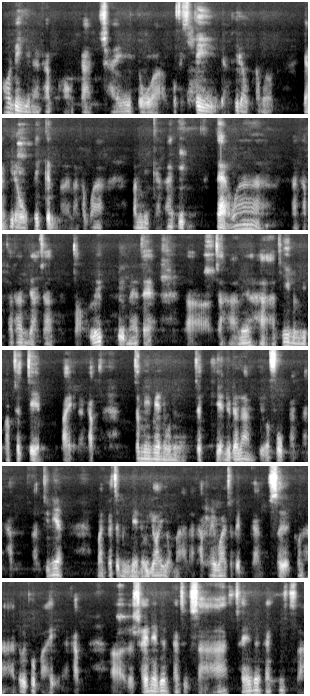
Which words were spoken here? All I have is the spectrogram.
ข้อดีนะครับของการใช้ตัว Perfecity อย่างที่เรากำหนดอย่างที่เราได้เกินมานะครับว่ามันมีการอ้างอิง แต่ว่านะครับถ้าท่านอยากจะเจาะลึกหรือแม้แต่จะหาเนื้อหาที่มันมีความชัดเจน จะมีเมนูหนึ่งจะเขียนอยู่ด้านล่างเกี่ยวกับโฟกัสนะครับทีเนี้ยมันก็จะมีเมนูย่อยออกมานะครับ ไม่ว่าจะเป็นการเสิร์ชค้นหาโดยทั่วไปนะครับจะใช้ในเรื่องการศึกษา ใช้ในเรื่องการศึกษา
